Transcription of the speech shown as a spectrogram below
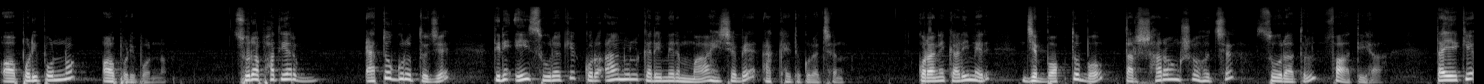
অপরিপূর্ণ অপরিপূর্ণ। সুরা ফাতিয়ার এত গুরুত্ব যে তিনি এই সুরাকে কোরআনুল করিমের মা হিসেবে আখ্যায়িত করেছেন। কোরআনে কারিমের যে বক্তব্য, তার সারাংশ হচ্ছে সুরাতুল ফাতিহা, তাই একে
